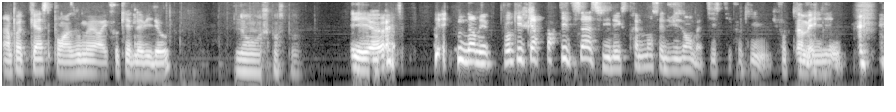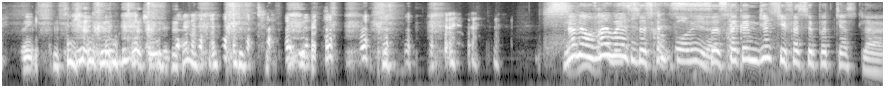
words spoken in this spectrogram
Un podcast pour un zoomer, il faut qu'il y ait de la vidéo. Non, je pense pas. Et euh, non, mais faut qu'il tire parti de ça. S'il est extrêmement séduisant, Baptiste, il faut qu'il. il faut qu'il- Non, mais-. Non, mais en vrai, Ah, ouais, ça serait, lui, ça serait quand même bien que tu fasses ce podcast là.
